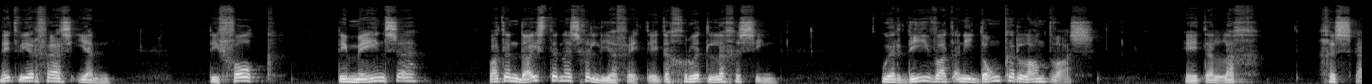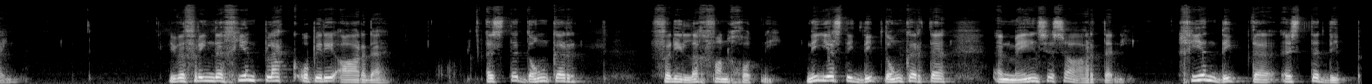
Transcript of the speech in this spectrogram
Net weer vers 1. Die volk, die mense wat in duisternis geleef het, het 'n groot lig gesien. Oor die wat in die donker land was, het 'n lig geskyn. Liewe vriende, geen plek op hierdie aarde is te donker vir die lig van God nie. Nie eers die diep donkerte in mense se harte nie. Geen diepte is te diep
